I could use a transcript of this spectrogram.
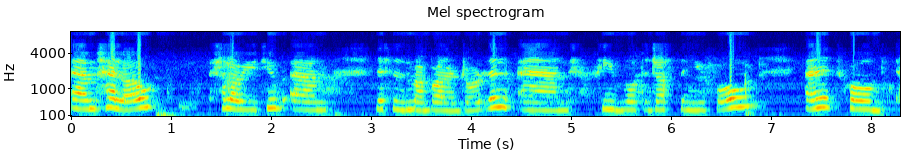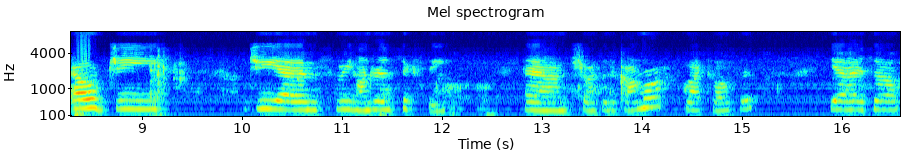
Um, hello, hello YouTube. Um, this is my brother Jordan, and he bought just a new phone, and it's called LG GM 360. And show it to the camera, like closer. Yeah, it's a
